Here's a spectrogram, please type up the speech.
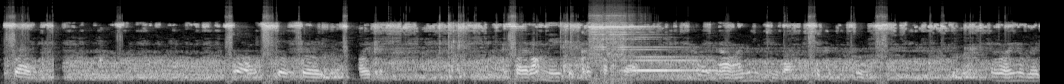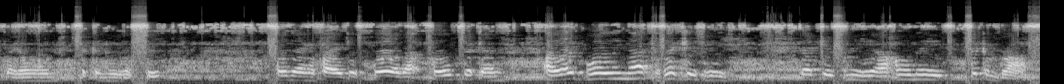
So, so I'm still I can, if I don't need to cook like that, right now I'm gonna do that chicken soup. And I'm gonna make my own chicken noodle soup. So then if I just boil that whole chicken, I like boiling that because that gives me, that gives me a homemade chicken broth.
